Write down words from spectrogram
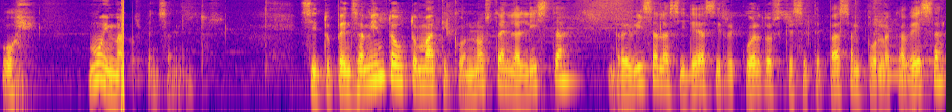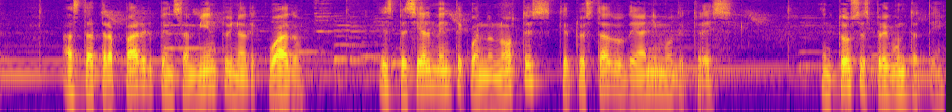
Uy, muy malos pensamientos. Si tu pensamiento automático no está en la lista, revisa las ideas y recuerdos que se te pasan por la cabeza hasta atrapar el pensamiento inadecuado, especialmente cuando notes que tu estado de ánimo decrece. Entonces pregúntate,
